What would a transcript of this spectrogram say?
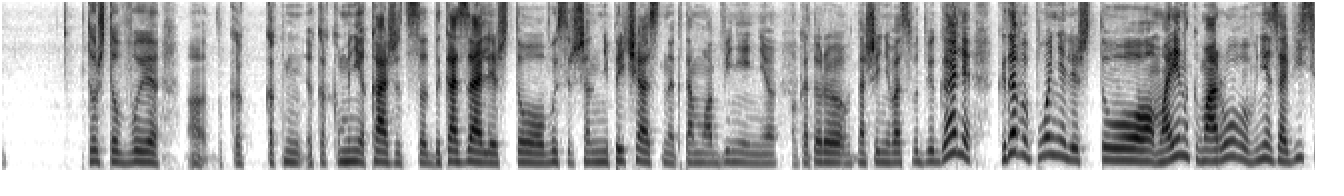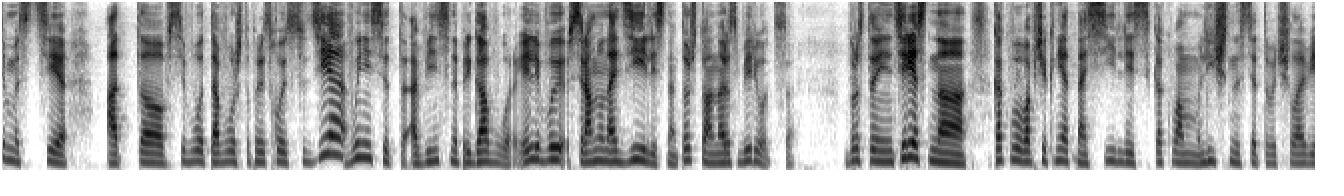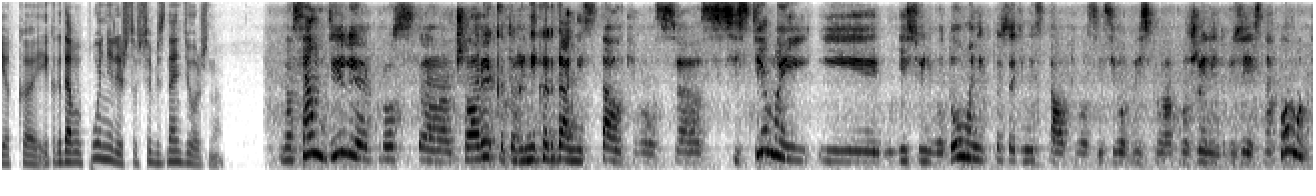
то, что вы, а, как, как, как мне кажется, доказали, что вы совершенно не причастны к тому обвинению, которое в отношении вас выдвигали, когда вы поняли, что Марина Комарова, вне зависимости от uh, всего того, что происходит в суде, вынесет обвинительный приговор? Или вы все равно надеялись на то, что она разберется? Просто интересно, как вы вообще к ней относились, как вам личность этого человека, и когда вы поняли, что все безнадежно? На самом деле просто человек, который никогда не сталкивался с системой, и если у него дома никто с этим не сталкивался, из его близкого окружения, друзей, знакомых,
